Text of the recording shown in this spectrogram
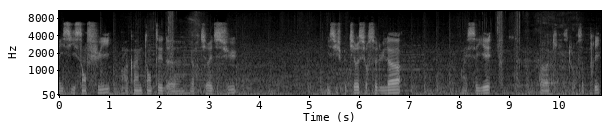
Ah, ici il s'enfuit, on va quand même tenter de le retirer dessus. Ici je peux tirer sur celui-là. On va essayer. Ok, c'est toujours ça de prix.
